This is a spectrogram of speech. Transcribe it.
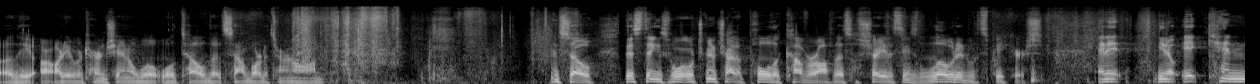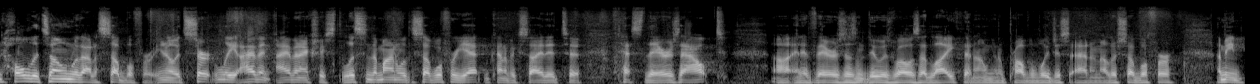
uh, the our audio return channel will, will tell the soundbar to turn on. And so this thing's, we're, going to try to pull the cover off of this. I'll show you. This thing's loaded with speakers. And it, you know, it can hold its own without a subwoofer. You know, it's certainly, I haven't, I haven't actually listened to mine with a subwoofer yet. I'm kind of excited to test theirs out. Uh, and if theirs doesn't do as well as I'd like, then I'm going to probably just add another subwoofer. I mean,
